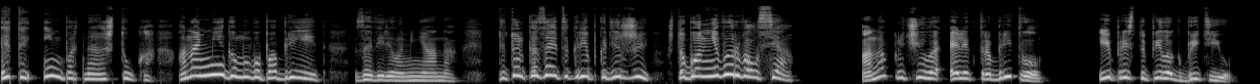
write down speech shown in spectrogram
«Это импортная штука, она мигом его побреет», — заверила меня она. «Ты только зайца крепко держи, чтобы он не вырвался!» Она включила электробритву и приступила к бритью.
